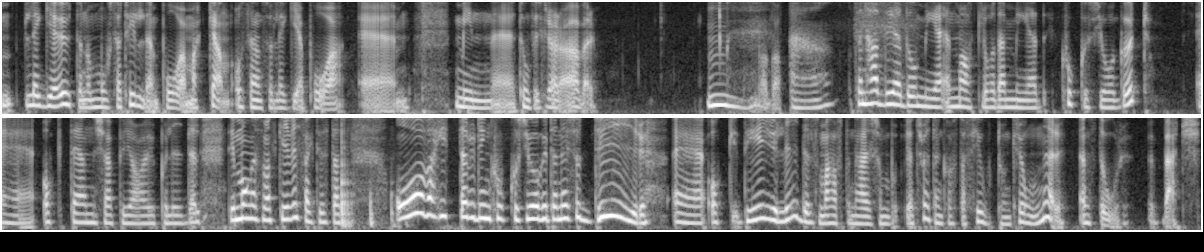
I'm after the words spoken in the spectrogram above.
mm, lägger jag ut den och mosar till den på mackan och sen så lägger jag på eh, min eh, tonfiskröra över. Mm, vad gott. Ja. Sen hade jag då med en matlåda med kokosyoghurt. Eh, och den köper jag ju på Lidl. Det är många som har skrivit faktiskt att Åh, var hittar du din kokosyoghurt? Den är så dyr. Eh, och det är ju Lidl som har haft den här som, jag tror att den kostar 14 kronor, en stor batch.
